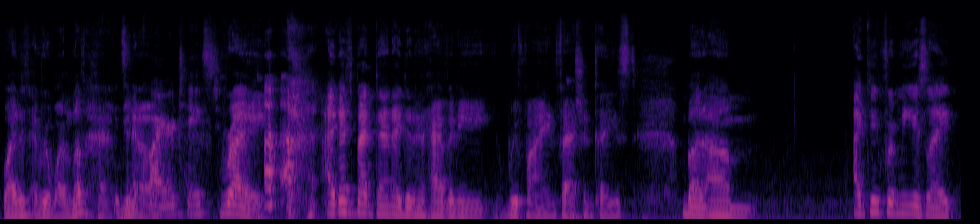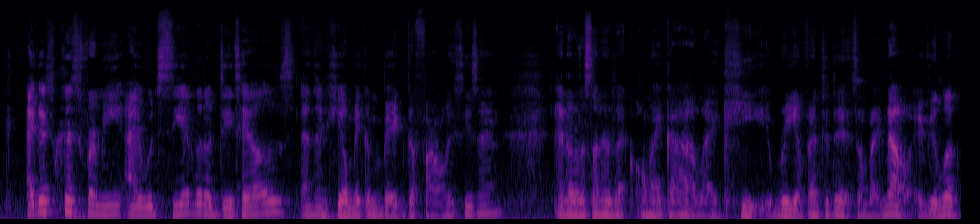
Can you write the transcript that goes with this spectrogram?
Why does everyone love him? It's you an know? acquired taste. Right. I guess back then I didn't have any refined fashion taste, but um, I think for me is like I guess because for me I would see a little details and then he'll make them big the following season, and all of a sudden it's like oh my god like he reinvented this. I'm like no, if you look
